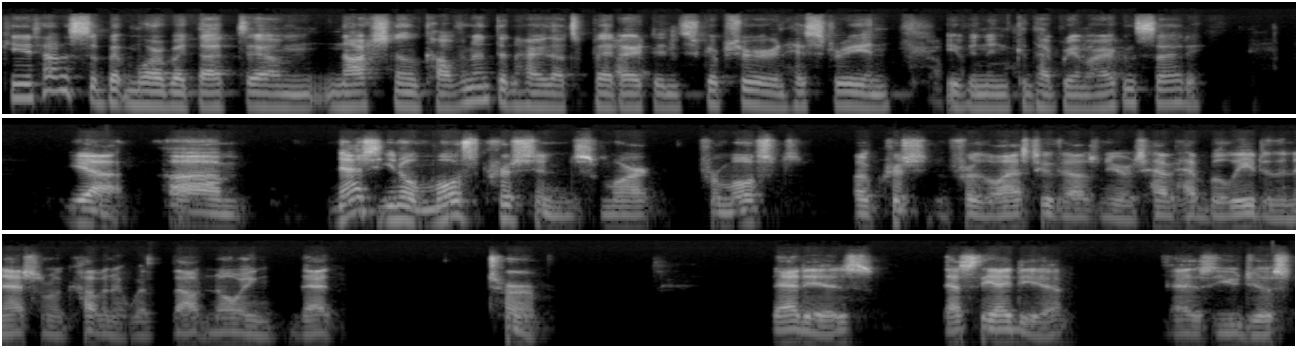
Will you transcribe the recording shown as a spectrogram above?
Can you tell us a bit more about that um, national covenant and how that's played out in scripture and history and even in contemporary American society? Yeah. Um, you know, most Christians, Mark, for most of Christian for the last 2,000 years have, have believed in the national covenant without knowing that term. That is, that's the idea, as you just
